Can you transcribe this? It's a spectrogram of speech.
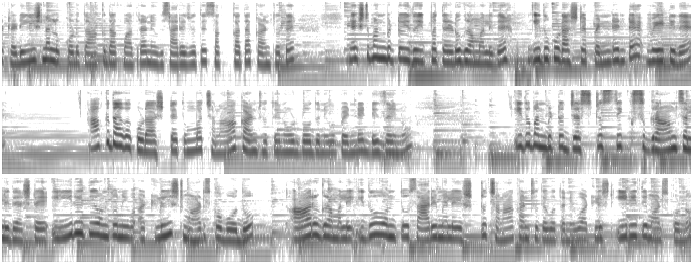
ಟ್ರೆಡಿಷ್ನಲ್ ಲುಕ್ ಕೊಡುತ್ತೆ. ಹಾಕಿದಾಗ ಮಾತ್ರ ನೀವು ಸ್ಯಾರಿ ಜೊತೆ ಸಖತ್ತಾಗಿ ಕಾಣಿಸುತ್ತೆ. ನೆಕ್ಸ್ಟ್ ಬಂದುಬಿಟ್ಟು ಇದು ಇಪ್ಪತ್ತೆರಡು ಗ್ರಾಮಲ್ಲಿದೆ. ಇದು ಕೂಡ ಅಷ್ಟೇ ಪೆಂಡೆಂಟೇ ವೆಯ್ಟ್ ಇದೆ. ಹಾಕಿದಾಗ ಕೂಡ ಅಷ್ಟೇ ತುಂಬ ಚೆನ್ನಾಗಿ ಕಾಣಿಸುತ್ತೆ. ನೋಡ್ಬೋದು ನೀವು ಪೆಂಡೆಂಟ್ ಡಿಸೈನು ಇದು ಬಂದುಬಿಟ್ಟು ಜಸ್ಟ್ ಸಿಕ್ಸ್ ಗ್ರಾಮ್ಸಲ್ಲಿದೆ ಅಷ್ಟೇ. ಈ ರೀತಿ ಅಂತೂ ನೀವು ಅಟ್ಲೀಸ್ಟ್ ಮಾಡಿಸ್ಕೋಬೋದು. ಆರು ಗ್ರಾಮಲ್ಲಿ ಇದು ಅಂತೂ ಸ್ಯಾರಿ ಮೇಲೆ ಎಷ್ಟು ಚೆನ್ನಾಗಿ ಕಾಣಿಸುತ್ತೆ ಗೊತ್ತಾ ನೀವು? ಅಟ್ಲೀಸ್ಟ್ ಈ ರೀತಿ ಮಾಡಿಸ್ಕೊಂಡು.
